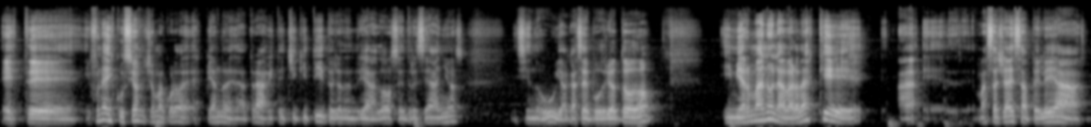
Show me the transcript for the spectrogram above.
Este, y fue una discusión, yo me acuerdo espiando desde atrás, viste, chiquitito, yo tendría 12, 13 años, diciendo, uy, acá se pudrió todo. Y mi hermano, la verdad es que, eh, más allá de esa pelea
